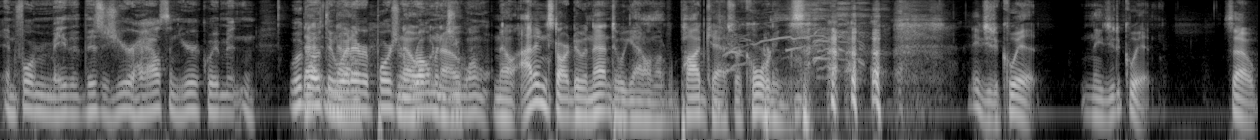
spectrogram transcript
informing me that this is your house and your equipment, and we'll go through no, whatever portion no, of Romans no, you want. No, I didn't start doing that until we got on the podcast recordings. I need you to quit. Need you to quit. So,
